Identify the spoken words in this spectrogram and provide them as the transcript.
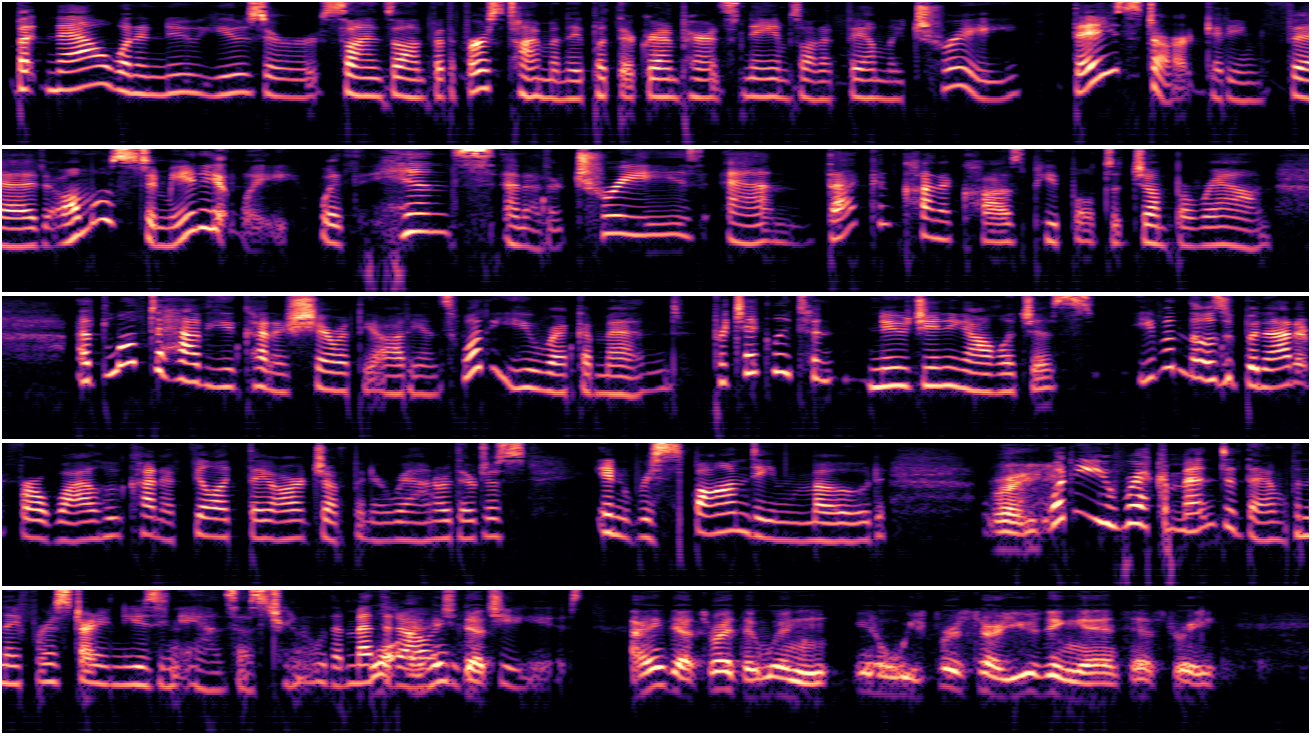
But now, when a new user signs on for the first time and they put their grandparents' names on a family tree, they start getting fed almost immediately with hints and other trees, and that can kind of cause people to jump around. I'd love to have you kind of share with the audience what do you recommend, particularly to new genealogists, even those who've been at it for a while who kind of feel like they are jumping around or they're just in responding mode. Right. What do you recommend to them when they first started using Ancestry with the methodology that that- you used? I think that's right. That when you know we first started using Ancestry,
